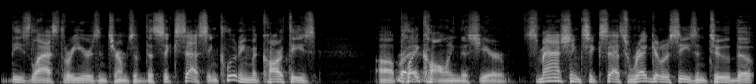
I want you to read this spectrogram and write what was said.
these last three years in terms of the success, including McCarthy's uh, play right. calling this year. Smashing success regular season to the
